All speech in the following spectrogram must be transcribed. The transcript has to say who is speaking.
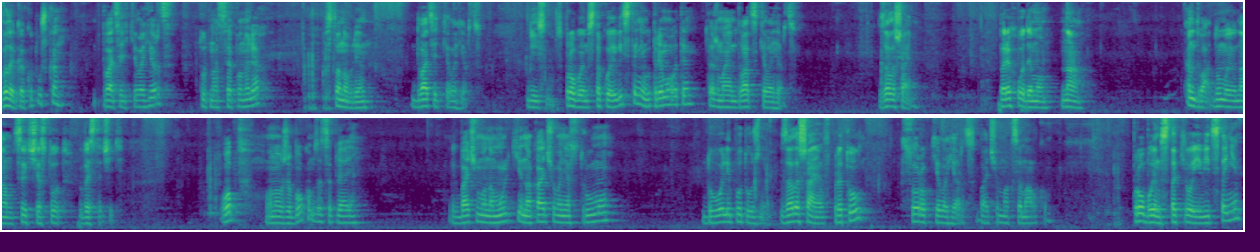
Speaker 1: Велика кутушка 20 кГц. Тут у нас все по нулях. Встановлюємо 20 кГц. Дійсно, спробуємо з такої відстані утримувати. Теж маємо 20 кГц. Залишаємо. Переходимо на М2. Думаю, нам цих частот вистачить. Оп, воно вже боком зацепляє. Як бачимо на мульті, накачування струму доволі потужні. Залишаємо впритул 40 кГц. Бачимо максималку. Пробуємо з такої відстані.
